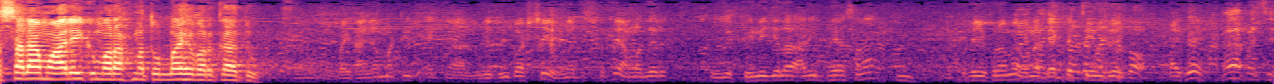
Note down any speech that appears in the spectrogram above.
আসসালামু আলাইকুম ওয়া রাহমাতুল্লাহি ওয়া বারাকাতুহু। ভাই রাঙামাটির এক আহ, যে ওনাদের সাথে আমাদের ফেনী জেলার আরিফ ভাই আছে না ওই ফোরামে ওনার ব্যাগটা চেঞ্জ হয়ে পাইছে। হ্যাঁ পাইছে।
